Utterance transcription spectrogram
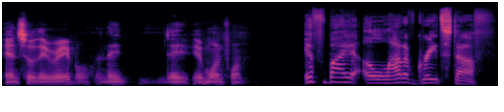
and so they were able, and they they it won for them if by a lot of great stuff,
